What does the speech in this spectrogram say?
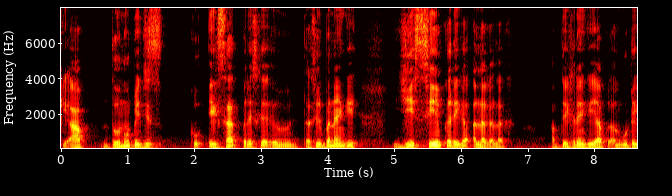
कि आप दोनों पेजेस को एक साथ प्रेस कर तस्वीर बनाएँगे। ये सेव करेगा अलग अलग अब देख रहे हैं कि आपका अंगूठे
